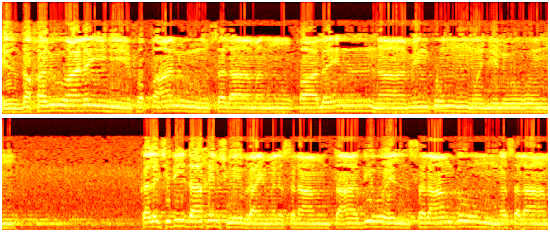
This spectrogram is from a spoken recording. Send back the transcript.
اذ دخلوا عليه فقالوا سلاما، قال إنا منكم وجلون کل چری داخل شو ابراہیم علیہ السلام تادی سلام کو منگا سلام۔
